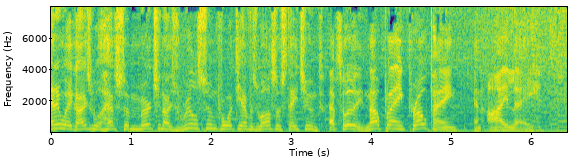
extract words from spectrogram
anyway, guys, we'll have some merchandise real soon for what you have as well, so stay tuned. Absolutely. Now playing Propane and I Lay.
